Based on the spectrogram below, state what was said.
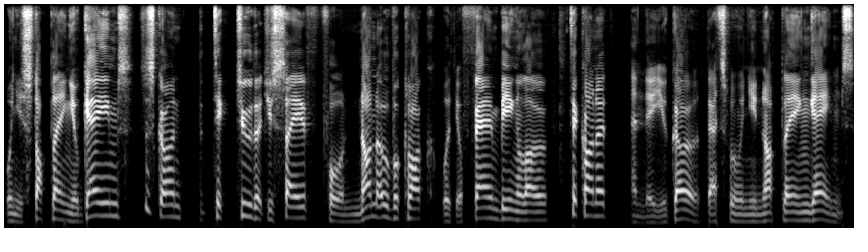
When you stop playing your games, just go on the tick 2 that you saved for non-overclock with your fan being low. Tick on it, and there you go. That's when you're not playing games.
